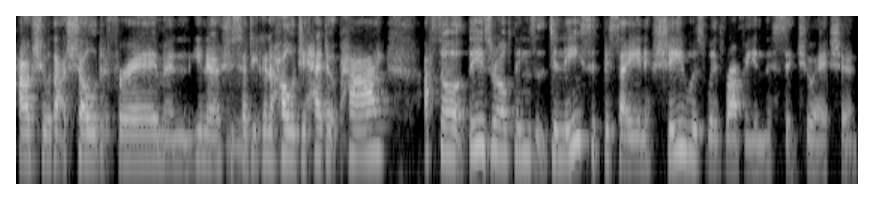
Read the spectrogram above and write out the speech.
how she was that shoulder for him, and you know she Mm. said you're going to hold your head up high. I thought these are all things that Denise would be saying if she was with Ravi in this situation.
